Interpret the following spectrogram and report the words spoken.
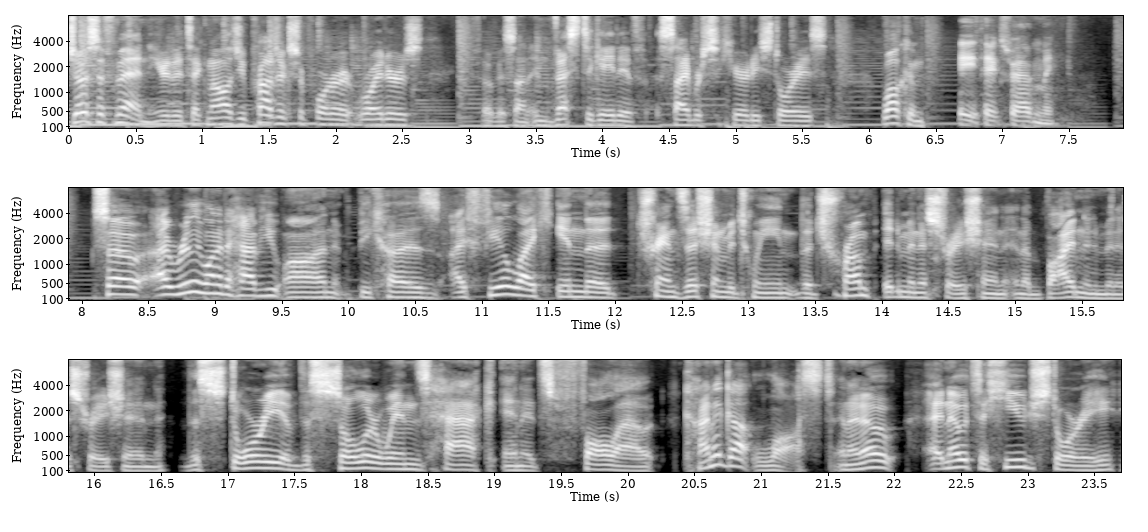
Joseph Menn, you're the technology projects reporter at Reuters. Focus on investigative cybersecurity stories. Welcome. Hey, thanks for having me. So, I really wanted to have you on because I feel like in the transition between the Trump administration and the Biden administration, the story of the SolarWinds hack and its fallout kind of got lost. And I know I know it's a huge story,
